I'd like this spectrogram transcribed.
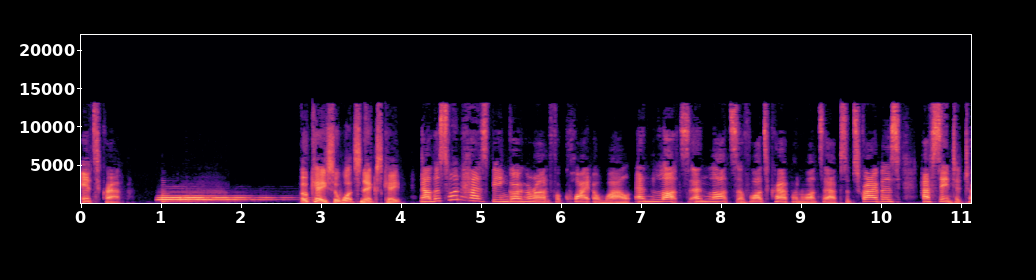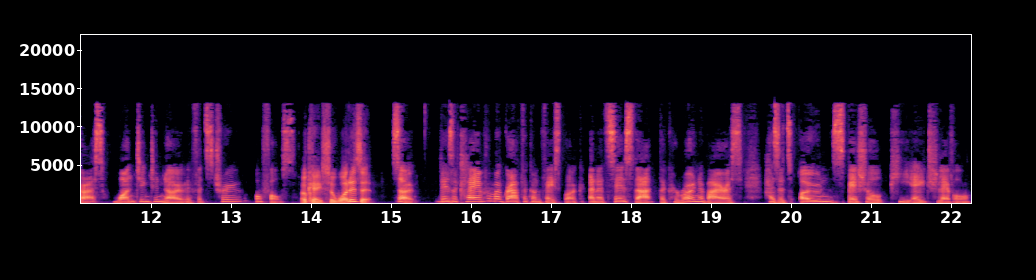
It's crap. Okay, so what's next, Kate? Now, this one has been going around for quite a while, and lots and lots of What's Crap on WhatsApp subscribers have sent it to us, wanting to know if it's true or false. Okay, so what is it? So, there's a claim from a graphic on Facebook, and it says that the coronavirus has its own special pH level.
